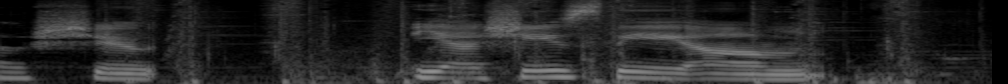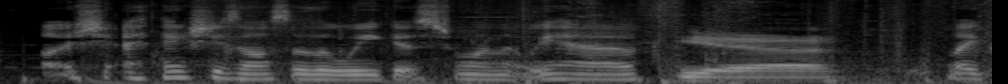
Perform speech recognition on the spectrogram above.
Oh shoot. Yeah, she's the um. Oh, she, I think she's also the weakest one that we have, Yeah. like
